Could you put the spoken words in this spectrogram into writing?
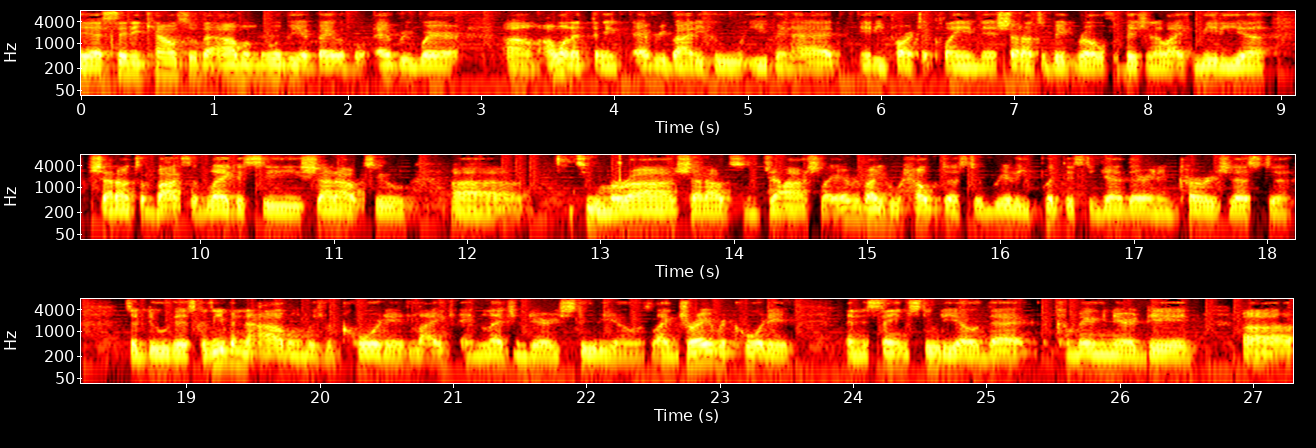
Yeah, City Counsel, the album will be available everywhere. Um, I want to thank everybody who even had any part to play in this. Shout out to Big Road for Vision of Life Media. Shout out to Box of Legacy. Shout out to uh, to Mirage. Shout out to Josh. Like everybody who helped us to really put this together and encouraged us to to do this. Because even the album was recorded like in legendary studios. Like Dray recorded in the same studio that Chamillionaire did uh,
